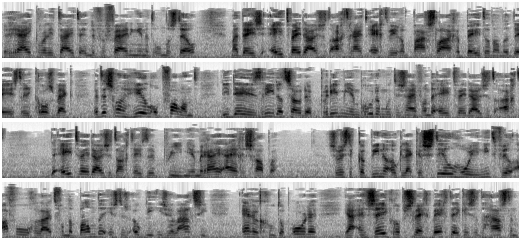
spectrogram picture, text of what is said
rijkwaliteiten en de verfijning in het onderstel. Maar deze E2008 rijdt echt weer een paar slagen beter dan de DS3 Crossback. Het is gewoon heel opvallend. Die DS3, dat zou de premium broeder moeten zijn van de E2008. De E2008 heeft de premium rij-eigenschappen. Zo is de cabine ook lekker stil, hoor je niet veel afholgeluid van de banden, is dus ook die isolatie erg goed op orde. Ja, en zeker op slecht wegdek is het haast een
